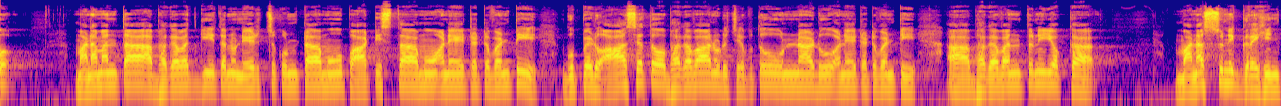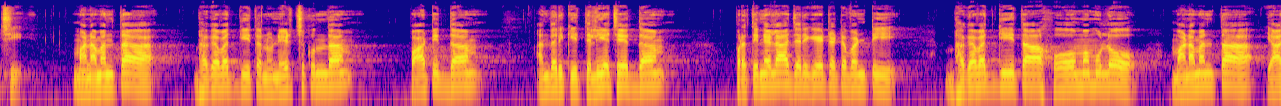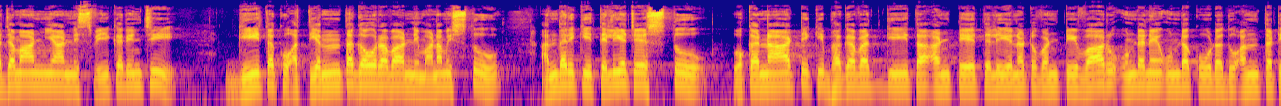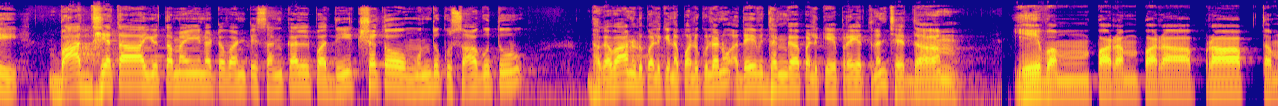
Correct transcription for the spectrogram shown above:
మనమంతా ఆ భగవద్గీతను నేర్చుకుంటాము పాటిస్తాము అనేటటువంటి గుప్పెడు ఆశతో భగవానుడు చెబుతూ ఉన్నాడు అనేటటువంటి ఆ భగవంతుని యొక్క మనస్సుని గ్రహించి మనమంతా భగవద్గీతను నేర్చుకుందాం పాటిద్దాం అందరికీ తెలియచేద్దాం. ప్రతి నెలా జరిగేటటువంటి భగవద్గీత హోమములో మనమంతా యాజమాన్యాన్ని స్వీకరించి గీతకు అత్యంత గౌరవాన్ని మనమిస్తూ అందరికీ తెలియచేస్తూ ఒకనాటికి భగవద్గీత అంటే తెలియనటువంటి వారు ఉండనే ఉండకూడదు అంతటి బాధ్యతాయుతమైనటువంటి సంకల్ప దీక్షతో ముందుకు సాగుతూ భగవానుడు పలికిన పలుకులను అదేవిధంగా పలికే ప్రయత్నం చేద్దాం. ఏవం పరంపరా ప్రాప్తం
